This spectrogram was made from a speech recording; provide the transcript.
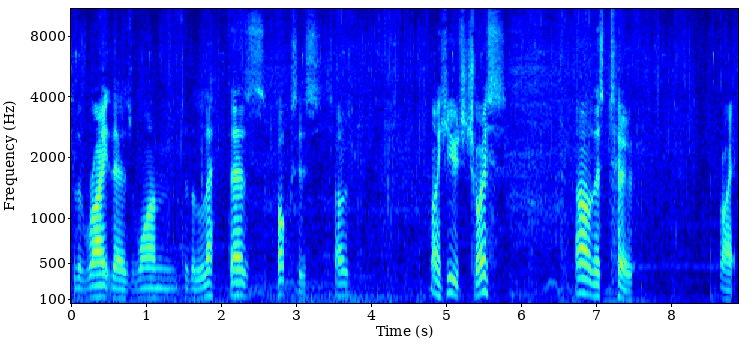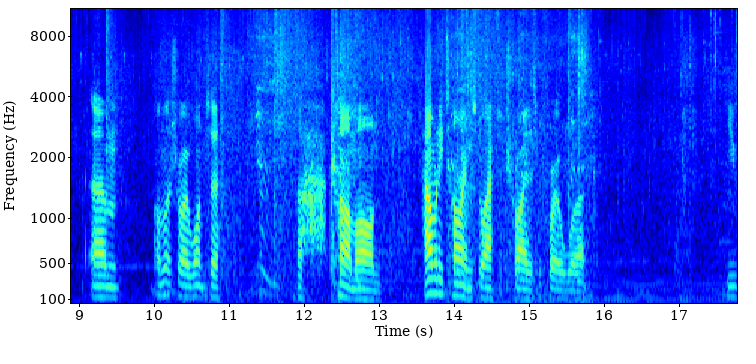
To the right, there's one. To the left, there's boxes. So, not a huge choice. Oh, there's two. Right. Um, I'm not sure I want to. Ah, come on. How many times do I have to try this before it'll work? You,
